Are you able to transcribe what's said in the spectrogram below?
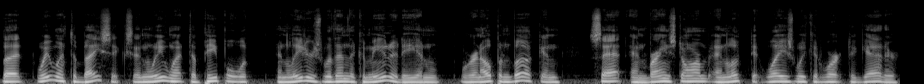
but we went to basics and we went to people with and leaders within the community and were an open book and sat and brainstormed and looked at ways we could work together,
